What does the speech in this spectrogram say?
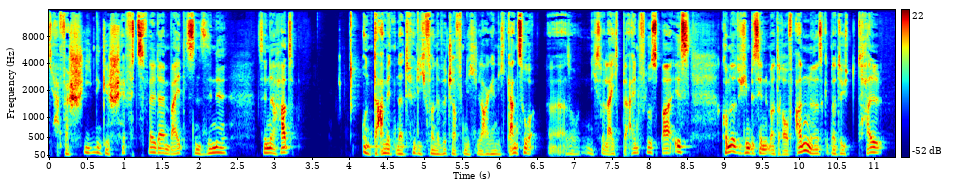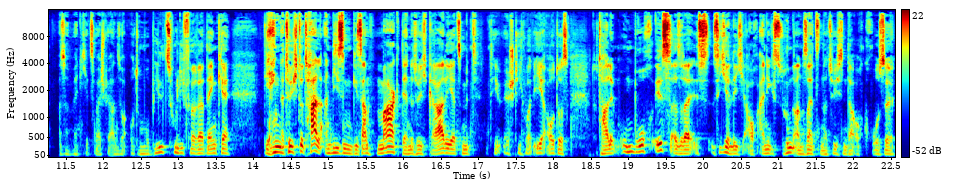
ja, verschiedene Geschäftsfelder im weitesten Sinne, Sinne hat und damit natürlich von der wirtschaftlichen Lage nicht ganz so, äh, also nicht so leicht beeinflussbar ist. Kommt natürlich ein bisschen immer drauf an. Ne? Es gibt natürlich total, also wenn ich jetzt zum Beispiel an so Automobilzulieferer denke, die hängen natürlich total an diesem gesamten Markt, der natürlich gerade jetzt mit Stichwort E-Autos total im Umbruch ist. Also da ist sicherlich auch einiges zu tun. Andererseits natürlich sind da auch große äh,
